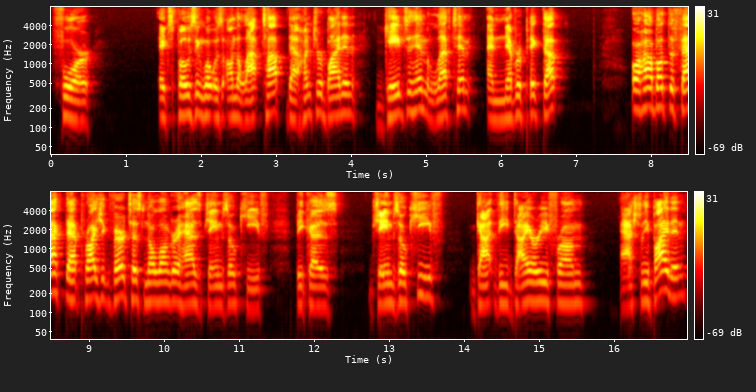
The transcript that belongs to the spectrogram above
for exposing what was on the laptop that Hunter Biden gave to him, left him, and never picked up? Or how about the fact that Project Veritas no longer has James O'Keefe because James O'Keefe got the diary from Ashley Biden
